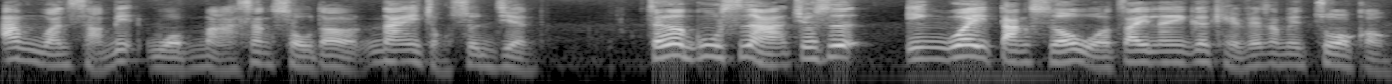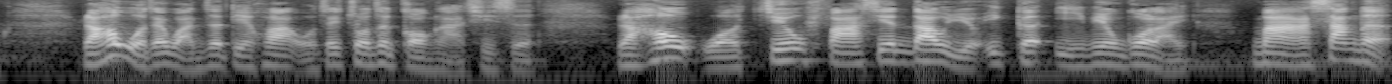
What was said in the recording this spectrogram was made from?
按完 submit，我马上收到的那一种瞬间。这个故事啊，就是因为当时候我在那一个 cafe 上面做工，然后我在玩这电话，我在做这工啊，其实，然后我就发现到有一个 email 过来，马上的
